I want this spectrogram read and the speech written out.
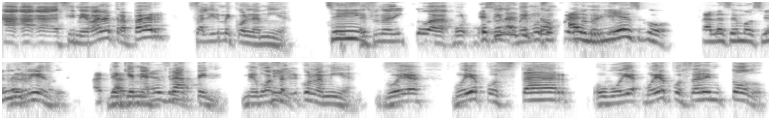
a, si me van a atrapar, salirme con la mía. Sí. Es un adicto a. Es un adicto al riesgo, a las emociones. Al riesgo. De que me atrapen. Me voy a salir con la mía. Voy a, voy a apostar o voy a, voy a apostar en todo.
